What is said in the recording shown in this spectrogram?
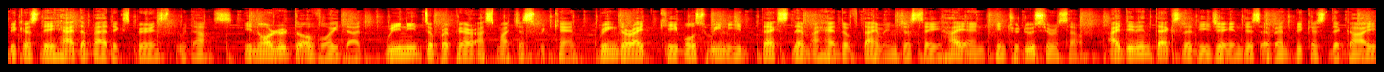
because they had a bad experience with us. In order to avoid that, we need to prepare as much as we can. Bring the right cables we need, text them ahead of time and just say hi and introduce yourself. I didn't text the DJ in this event because the guy,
